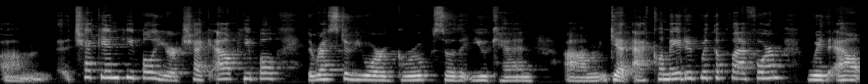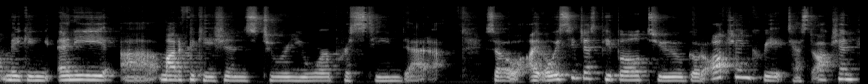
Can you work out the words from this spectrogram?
um, check-in people, your check-out people, the rest of your group so that you can um, get acclimated with the platform without making any uh, modifications to your pristine data. So I always suggest people to go to auction, create test auction,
